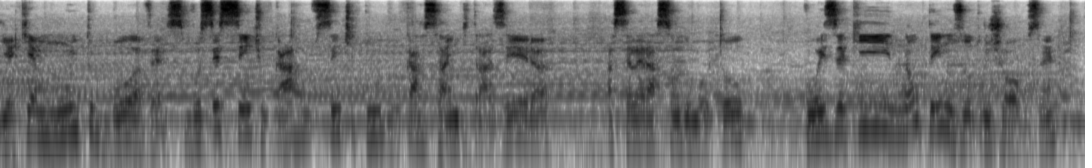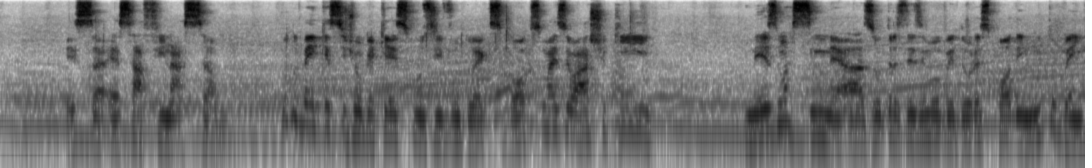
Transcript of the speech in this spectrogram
E aqui é muito boa, velho. Você sente o carro, sente tudo. O carro saindo de traseira, aceleração do motor. Coisa que não tem nos outros jogos, né? Essa, essa afinação. Tudo bem que esse jogo aqui é exclusivo do Xbox, mas eu acho que mesmo assim, né, as outras desenvolvedoras podem muito bem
